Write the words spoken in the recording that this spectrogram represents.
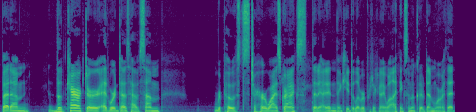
But um, the character, Edward, does have some riposts to her wisecracks that I didn't think he delivered particularly well. I think someone could have done more with it.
